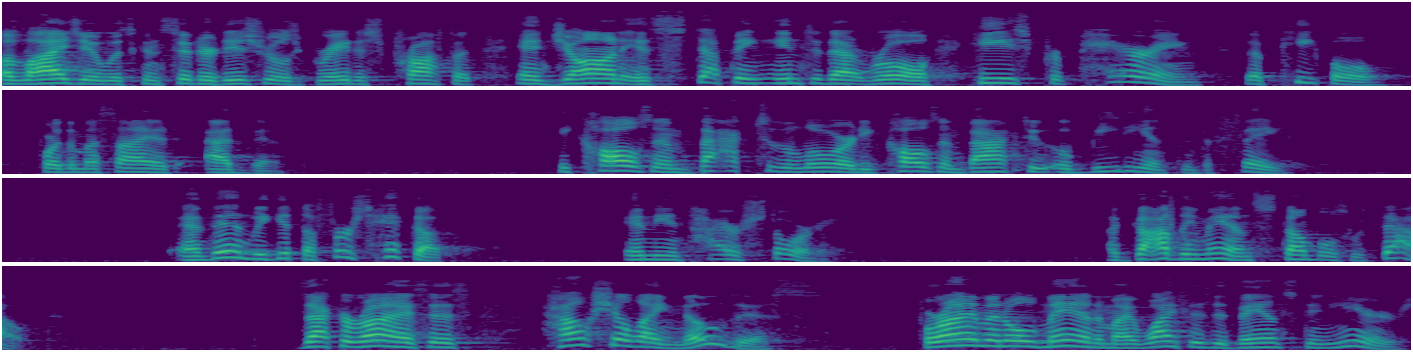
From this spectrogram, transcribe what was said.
Elijah was considered Israel's greatest prophet, and John is stepping into that role. He's preparing the people for the Messiah's advent. He calls them back to the Lord, he calls them back to obedience and to faith. And then we get the first hiccup in the entire story. A godly man stumbles with doubt. Zechariah says, How shall I know this? For I am an old man and my wife is advanced in years.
